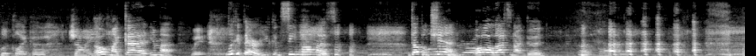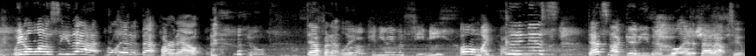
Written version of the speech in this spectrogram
look like a giant. Oh my God, Emma. Wait. Look at there. You can see Mama's double chin. Oh, that's not good. we don't want to see that. We'll edit that part out. Definitely. Whoa, can you even see me? Oh my goodness. That's not good either. We'll edit that out too.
